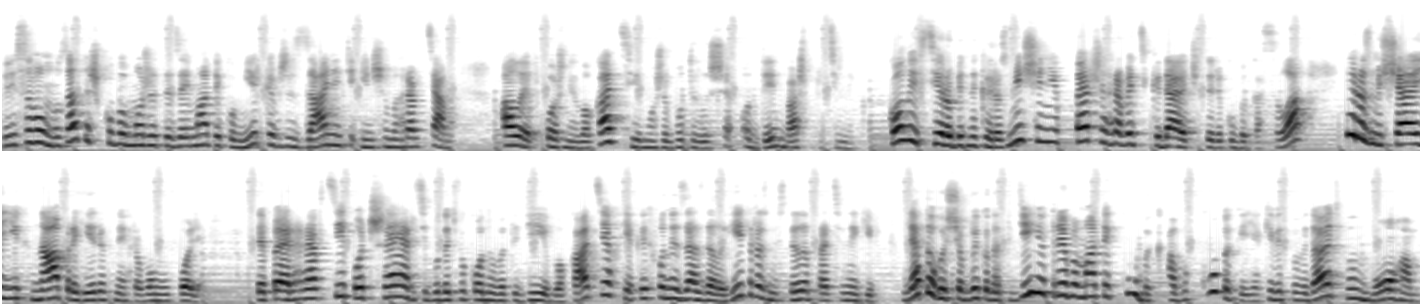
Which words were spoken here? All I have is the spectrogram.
В лісовому затишку ви можете займати комірки вже зайняті іншими гравцями, але в кожній локації може бути лише один ваш працівник. Коли всі робітники розміщені, перший гравець кидає 4 кубика села і розміщає їх на пригірок на ігровому полі. Тепер гравці по черзі будуть виконувати дії в локаціях, в яких вони заздалегідь розмістили працівників. Для того, щоб виконати дію, треба мати кубик або кубики, які відповідають вимогам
